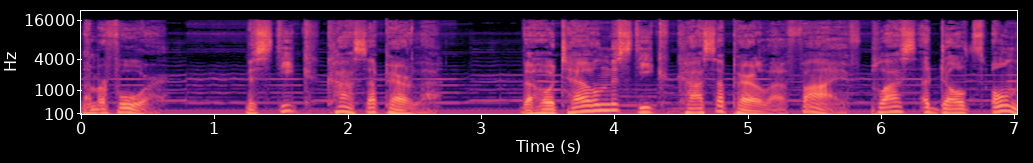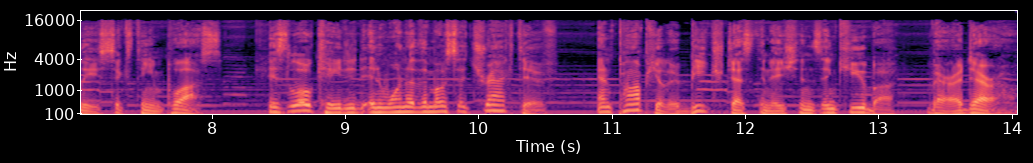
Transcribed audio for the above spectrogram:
Number 4. Mystique Casa Perla. The Hotel Mystique Casa Perla 5 plus adults only 16 plus is located in one of the most attractive and popular beach destinations in Cuba, Varadero.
